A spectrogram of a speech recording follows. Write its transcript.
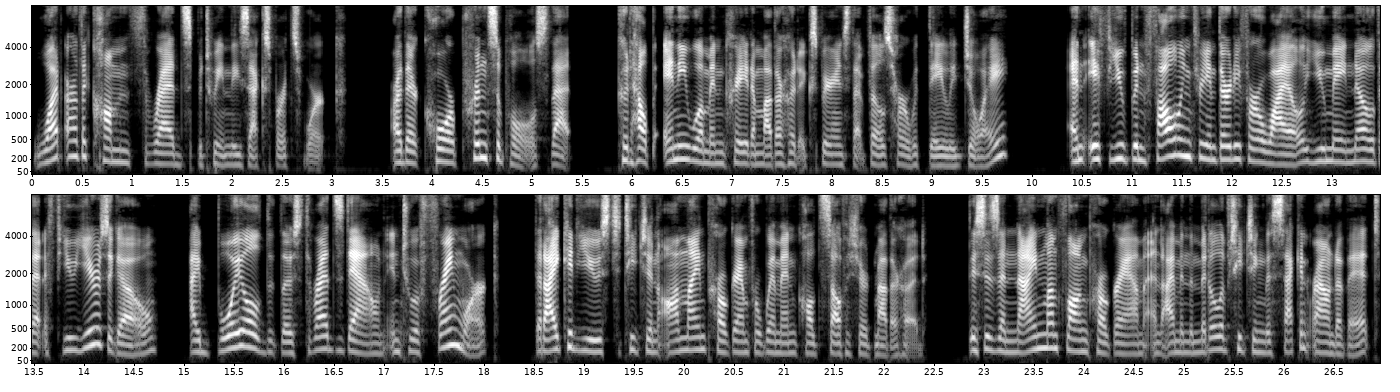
what are the common threads between these experts' work? Are there core principles that could help any woman create a motherhood experience that fills her with daily joy. And if you've been following 3 in 30 for a while, you may know that a few years ago, I boiled those threads down into a framework that I could use to teach an online program for women called Self Assured Motherhood. This is a nine month long program, and I'm in the middle of teaching the second round of it.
